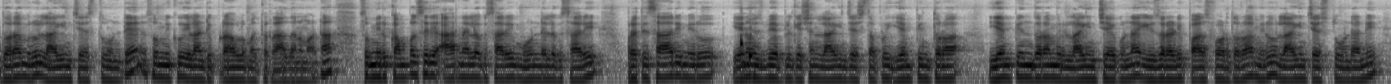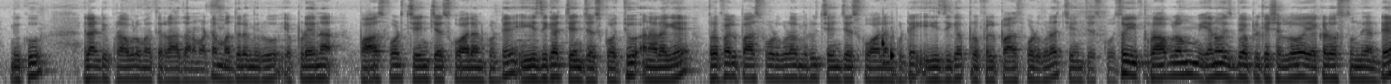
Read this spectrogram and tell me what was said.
ద్వారా మీరు లాగిన్ చేస్తూ ఉంటే సో మీకు ఇలాంటి ప్రాబ్లం అయితే రాదనమాట సో మీరు కంపల్సరీ ఆరు నెలలకుసారి మూడు నెలలకుసారి ప్రతిసారి మీరు ఏనో ఎస్బీ అప్లికేషన్ లాగిన్ చేసేటప్పుడు ఏం పిన్ ద్వారా ఏం పిన్ ద్వారా మీరు లాగిన్ చేయకుండా యూజర్ ఐడి పాస్వర్డ్ ద్వారా మీరు లాగిన్ చేస్తూ ఉండండి. మీకు ఇలాంటి ప్రాబ్లం అయితే రాదనమాట. మధ్యలో మీరు ఎప్పుడైనా పాస్వర్డ్ చేంజ్ చేసుకోవాలనుకుంటే ఈజీగా చేంజ్ చేసుకోవచ్చు. అలాగే ప్రొఫైల్ పాస్వర్డ్ కూడా మీరు చేంజ్ చేసుకోవాలనుకుంటే ఈజీగా ప్రొఫైల్ పాస్వర్డ్ కూడా చేంజ్ చేసుకోవచ్చు. సో ఈ ప్రాబ్లం ఏనో ఎస్బీ అప్లికేషన్లో ఎక్కడ వస్తుంది అంటే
